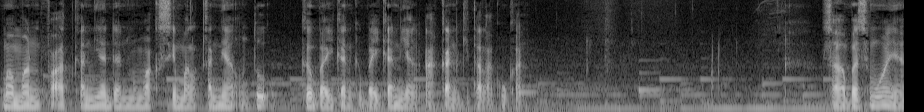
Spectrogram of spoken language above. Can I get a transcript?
memanfaatkannya dan memaksimalkannya untuk kebaikan-kebaikan yang akan kita lakukan. Sahabat semuanya,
